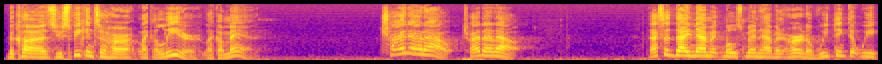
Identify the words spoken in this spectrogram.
because you're speaking to her like a leader, like a man. Try that out. Try that out. That's a dynamic most men haven't heard of. We think that we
